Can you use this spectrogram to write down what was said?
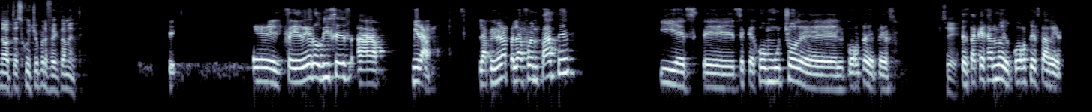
No, te escucho perfectamente. Eh, Federo dices, ah, mira, la primera pelea fue empate y este, se quejó mucho del corte de peso. Se está quejando del corte esta vez.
